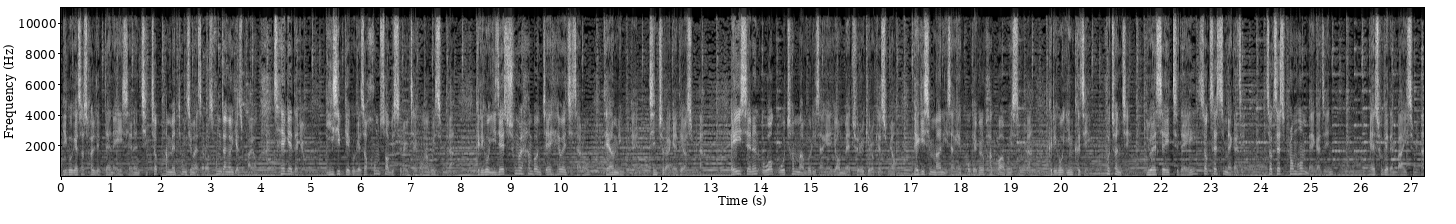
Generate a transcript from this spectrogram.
미국에서 설립된 ACN은 직접 판매 통신 회사로 성장을 계속하여 세계 대륙 20개국에서 홈 서비스를 제공하고 있습니다. 그리고 이제 21번째 해외 지사로 대한민국에 진출하게 되었습니다. ACN은 5억 5천만 불 이상의 연 매출을 기록했으며 120만 이상의 고객을 확보하고 있습니다. 그리고 잉크지, 호천지, USA Today, 석세스 매거진, 석세스 프롬 홈 매거진에 소개된 바 있습니다.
